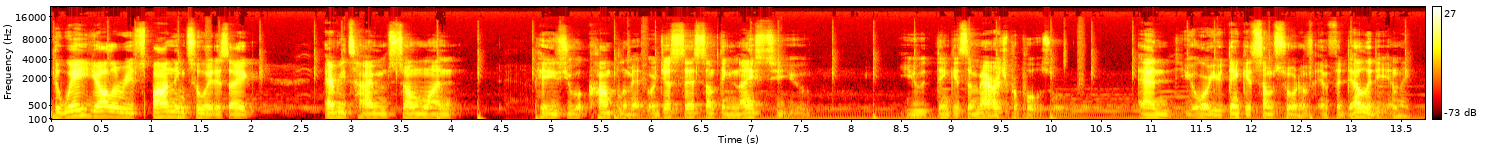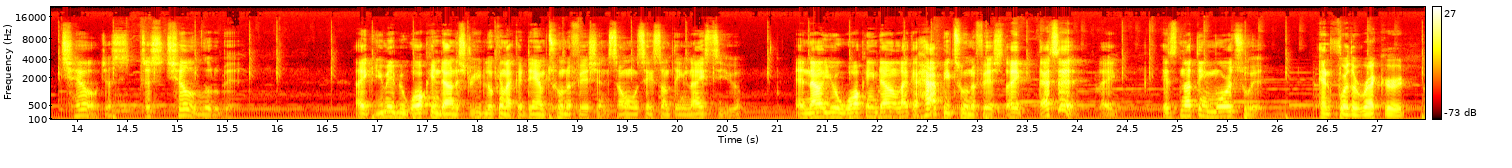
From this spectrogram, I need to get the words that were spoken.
the way y'all are responding to it is like every time someone pays you a compliment or just says something nice to you, you think it's a marriage proposal, and or you think it's some sort of infidelity. And like, chill, just just chill a little bit. Like you may be walking down the street looking like a damn tuna fish, and someone would say something nice to you, and now you're walking down like a happy tuna fish. Like that's it. Like it's nothing more to it. And for the record,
